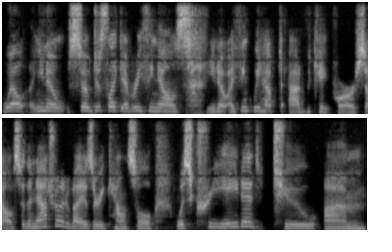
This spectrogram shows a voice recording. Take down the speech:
Well, you know, so just like everything else, you know, I think we have to advocate for ourselves. So the Natural Advisory Council was created to um,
